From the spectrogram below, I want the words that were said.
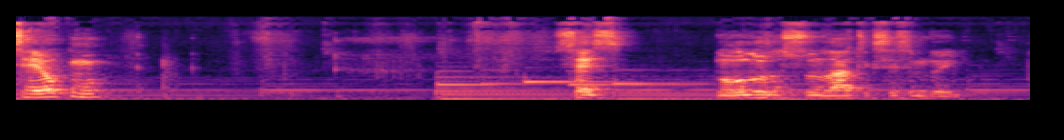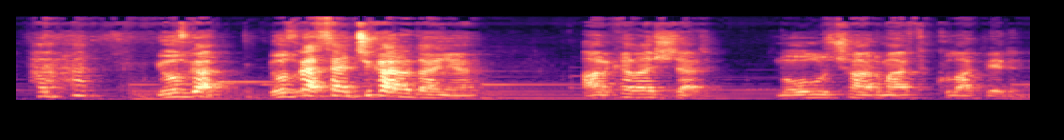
Kimse yok mu? Ses. Ne olursunuz artık sesimi duyun. Yozgat. Yozgat sen çık aradan ya. Arkadaşlar ne olur çağırma artık kulak verin.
